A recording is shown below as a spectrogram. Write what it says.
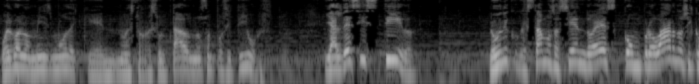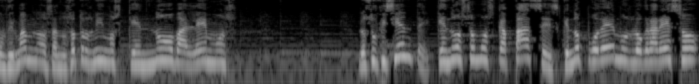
vuelvo a lo mismo de que nuestros resultados no son positivos. Y al desistir, lo único que estamos haciendo es comprobarnos y confirmarnos a nosotros mismos que no valemos lo suficiente, que no somos capaces, que no podemos lograr eso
